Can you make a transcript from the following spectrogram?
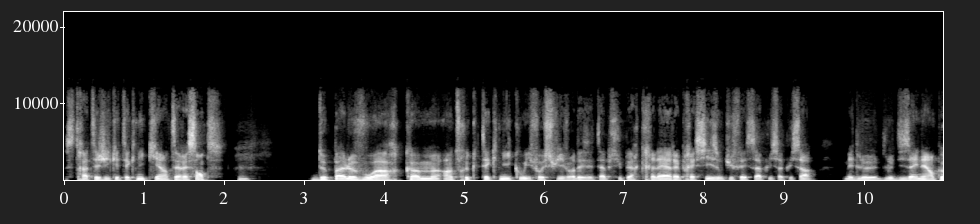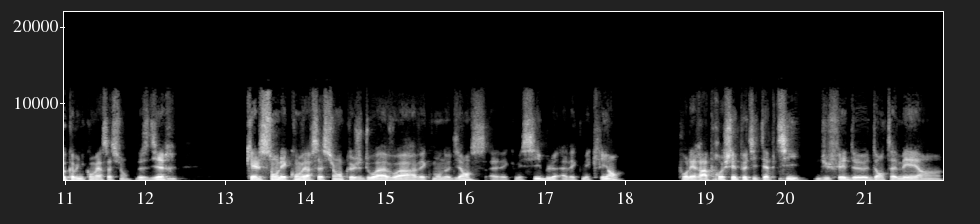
stratégique et technique qui est intéressante, mm. de pas le voir comme un truc technique où il faut suivre des étapes super claires et précises où tu fais ça, puis ça, puis ça, mais de le, de le designer un peu comme une conversation, de se dire mm. Quelles sont les conversations que je dois avoir avec mon audience, avec mes cibles, avec mes clients, pour les rapprocher petit à petit du fait de d'entamer un,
